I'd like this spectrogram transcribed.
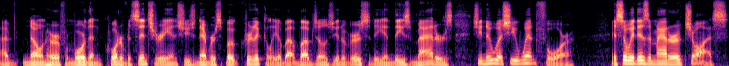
I've known her for more than a quarter of a century, and she's never spoke critically about Bob Jones University in these matters. She knew what she went for. And so it is a matter of choice.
